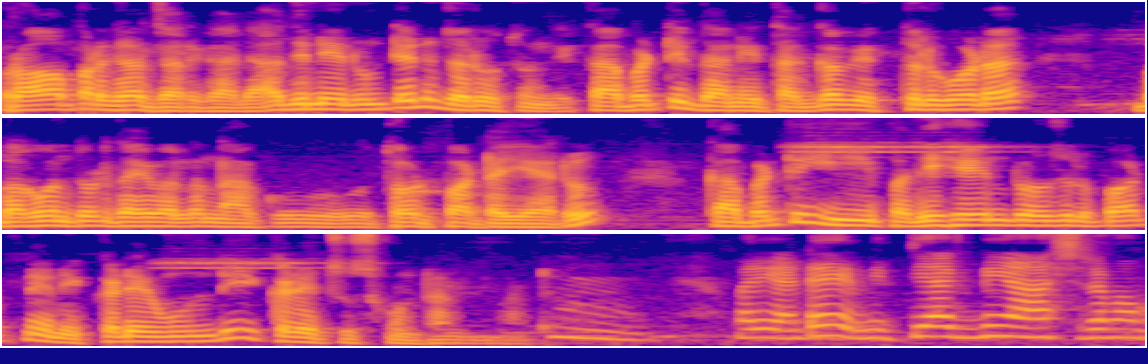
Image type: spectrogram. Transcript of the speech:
ప్రాపర్గా జరగాలి. అది నేను ఉంటేనే జరుగుతుంది. కాబట్టి దానికి తగ్గ వ్యక్తులు కూడా భగవంతుడి దయ వల్ల నాకు తోడ్పాటు అయ్యారు కాబట్టి ఈ పదిహేను రోజుల పాటు నేను ఇక్కడే ఉండి ఇక్కడే చూసుకుంటాను అనమాట మరి అంటే నిత్యాగ్ని ఆశ్రమం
